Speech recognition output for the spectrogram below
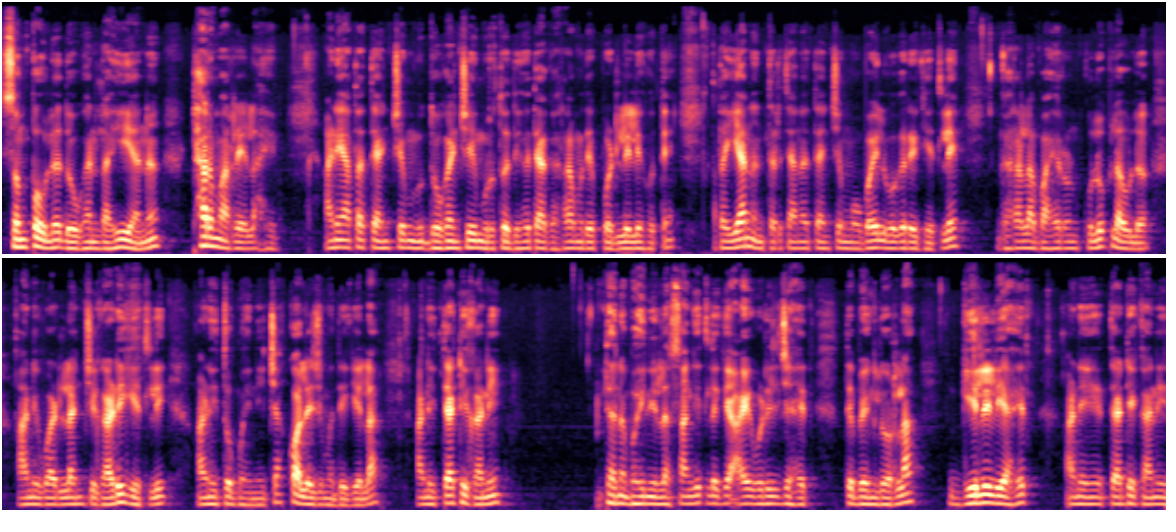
संपवलं. दोघांनाही यानं ठार मारलेलं आहे. आणि आता त्यांचे मृ- दोघांचेही मृतदेह त्या घरामध्ये पडलेले होते. आता यानंतर त्यानं त्यांचे मोबाईल वगैरे घेतले घराला बाहेरून कुलूप लावलं आणि वडिलांची गाडी घेतली आणि तो बहिणीच्या कॉलेजमध्ये गेला. आणि त्या ठिकाणी त्यानं बहिणीला सांगितलं की आई वडील जे आहेत ते बेंगलोरला गेलेले आहेत आणि त्या ठिकाणी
